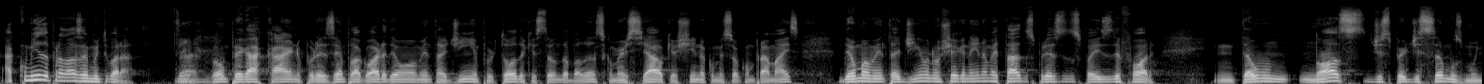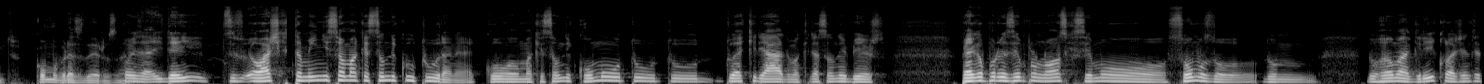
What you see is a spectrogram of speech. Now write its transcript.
a comida para nós é muito barata. Né? Vamos pegar a carne, por exemplo, agora deu uma aumentadinha por toda a questão da balança comercial, que a China começou a comprar mais, deu uma aumentadinha, mas não chega nem na metade dos preços dos países de fora. Então, nós desperdiçamos muito como brasileiros, né? Pois é, e daí eu acho que também isso é uma questão de cultura, né? Uma questão de como tu, tu, tu é criado, uma criação de berço. Pega, por exemplo, nós que somos, somos do, do, do ramo agrícola, a gente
